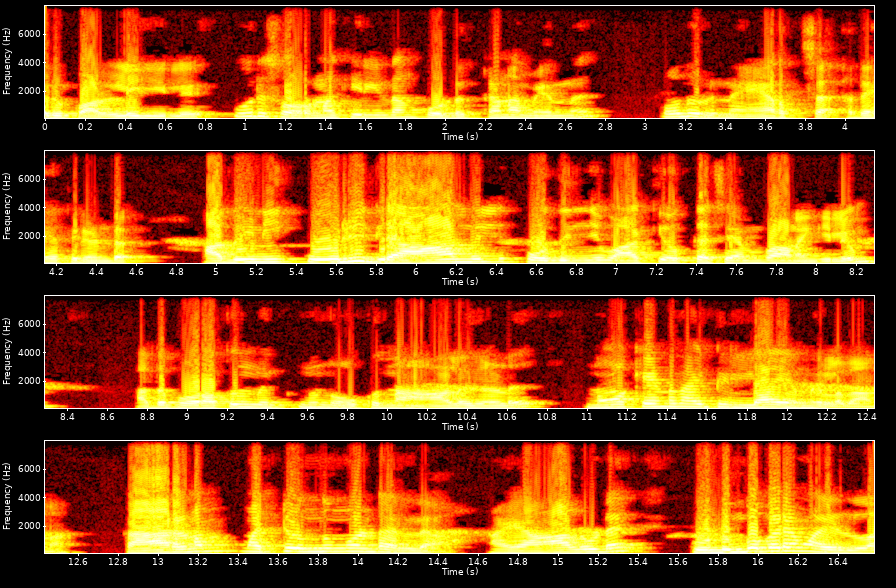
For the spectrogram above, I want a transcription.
ഒരു പള്ളിയിൽ ഒരു സ്വർണ കിരീടം കൊടുക്കണമെന്ന് ഒന്നൊരു നേർച്ച അദ്ദേഹത്തിനുണ്ട്. അത് ഇനി ഒരു ഗ്രാമിൽ പൊതിഞ്ഞ് ബാക്കിയൊക്കെ ചെമ്പാണെങ്കിലും അത് പുറത്തു നിന്ന് നോക്കുന്ന ആളുകൾ നോക്കേണ്ടതായിട്ടില്ല എന്നുള്ളതാണ്. കാരണം മറ്റൊന്നും കൊണ്ടല്ല. അയാളുടെ കുടുംബപരമായുള്ള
